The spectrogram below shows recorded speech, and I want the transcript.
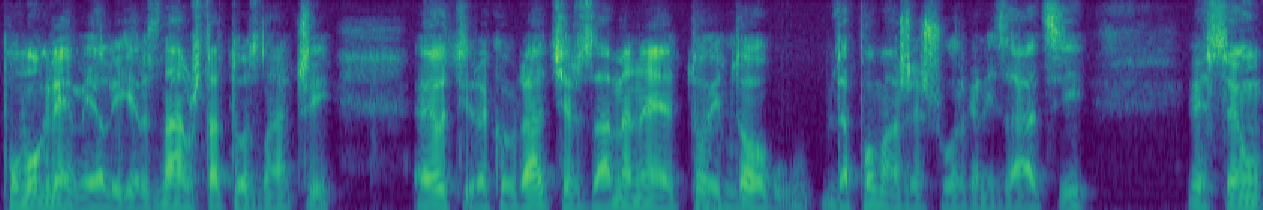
pomognem, jeli, jer znam šta to znači. Evo ti rekao, radit ćeš za mene, to i to, da pomažeš u organizaciji. Jer svemu,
